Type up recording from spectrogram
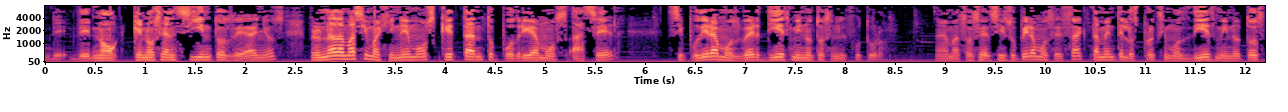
de, de no que no sean cientos de años, pero nada más imaginemos qué tanto podríamos hacer si pudiéramos ver 10 minutos en el futuro. Nada más, o sea, si supiéramos exactamente los próximos 10 minutos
